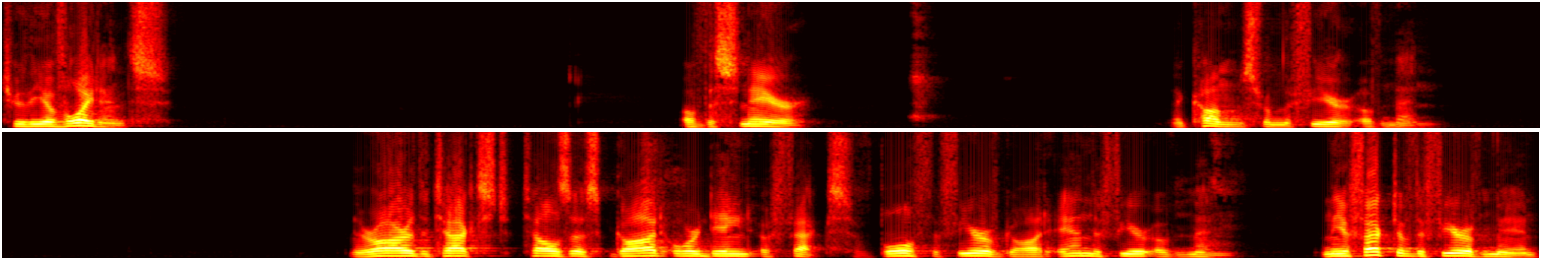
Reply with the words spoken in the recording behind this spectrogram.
To the avoidance of the snare that comes from the fear of men. There are, the text tells us, God ordained effects of both the fear of God and the fear of men. And the effect of the fear of man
